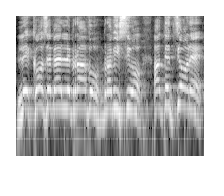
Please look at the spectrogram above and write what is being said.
le cose belle, bravo, bravissimo. Attenzione,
